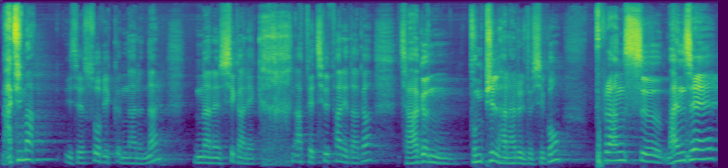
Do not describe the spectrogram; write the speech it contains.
마지막 이제 수업이 끝나는 날 끝나는 시간에 큰 앞에 칠판에다가 작은 분필 하나를 두시고 프랑스 만세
